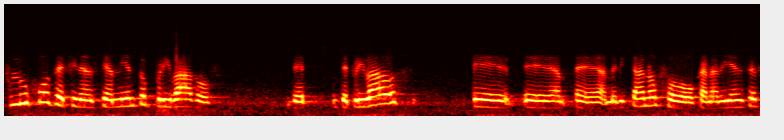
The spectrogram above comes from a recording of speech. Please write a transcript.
flujos de financiamiento privados, de, de privados americanos o canadienses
